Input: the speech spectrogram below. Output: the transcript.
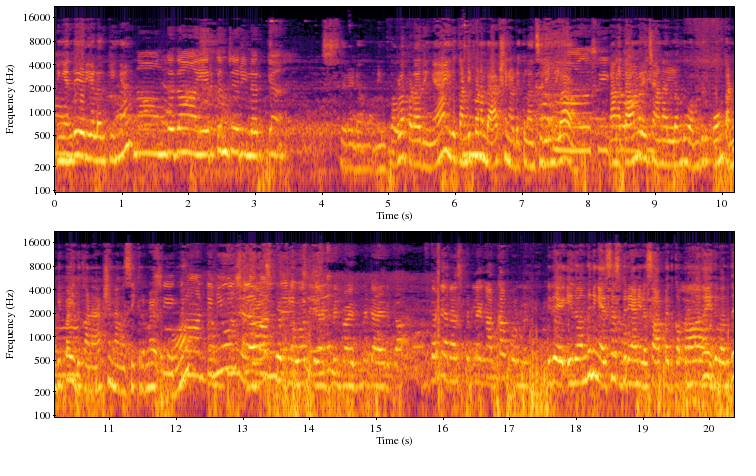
நீங்க எந்த ஏரியால இருக்கீங்க? நான் அங்கே தான் ஏற்கஞ்சேரியில் இருக்கேன். சரிடாம்மா நீங்க கவலைப்படாதீங்க. இது கண்டிப்பா நம்ம ஆக்ஷன் எடுக்கலாம் சரிங்களா? நாங்க சீக்கிரம். நாங்க தாமரை சேனல்ல இருந்து வந்திருக்கோம். கண்டிப்பா இதுக்கான ஆக்ஷன் நாங்க சீக்கிரமே எடுக்கிறோம். நியூஸ்ல ஹாஸ்பிட்டல் எங்க அக்கா பொண்ணு. இது இது வந்து நீங்க எஸ்எஸ் பிரியாணில சாப்பிட்டதுக்கு அப்புறமா தான் இது வந்து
